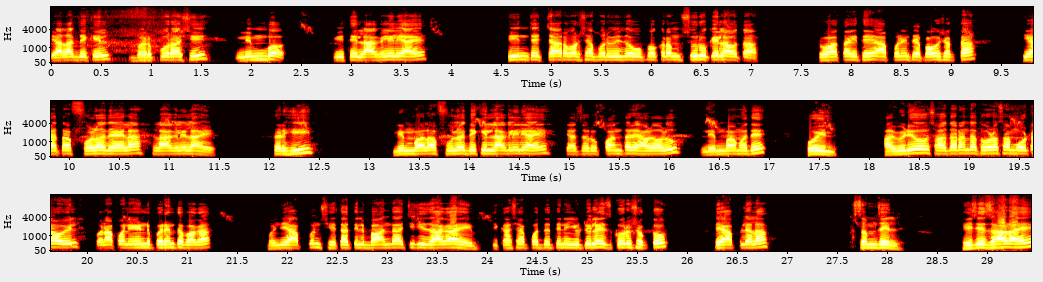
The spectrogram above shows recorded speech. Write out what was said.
याला देखील भरपूर अशी लिंब इथे लागलेली आहे. तीन ते चार वर्षापूर्वी जो उपक्रम सुरू केला होता तो आता इथे आपण इथे पाहू शकता की आता फळं द्यायला लागलेलं आहे. तर ही लिंबाला फुलं देखील लागलेली आहे. त्याचं रूपांतर हे हळूहळू लिंबामध्ये होईल. हा व्हिडिओ साधारणतः थोडासा मोठा होईल पण आपण एंडपर्यंत बघा. म्हणजे आपण शेतातील बांधाची जी जागा आहे ती कशा पद्धतीने युटिलाइज करू शकतो ते आपल्याला समजेल. हे जे झाड आहे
